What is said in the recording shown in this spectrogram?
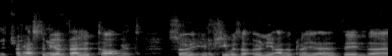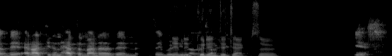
that you It has to be a valid target. So if she was the only other player, then the, the and I didn't have the mana, then there would then be it no couldn't attack. attack. So Yes.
